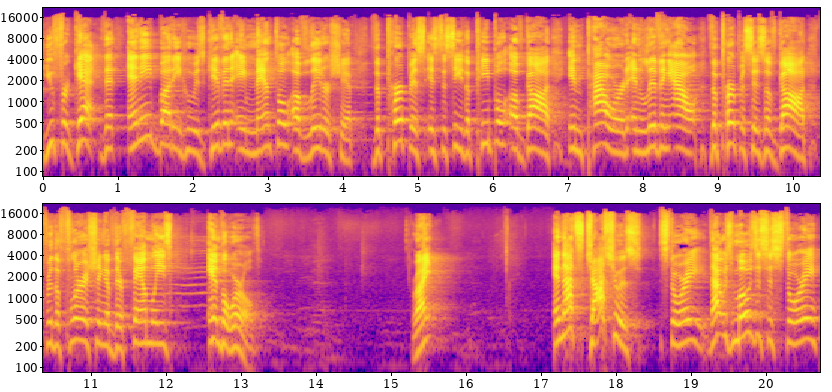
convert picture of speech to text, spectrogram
you forget that anybody who is given a mantle of leadership, the purpose is to see the people of God empowered and living out the purposes of God for the flourishing of their families and the world. Right? And that's Joshua's story. That was Moses' story.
